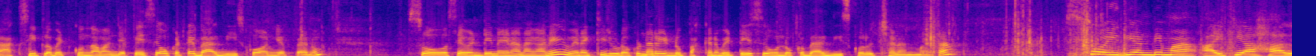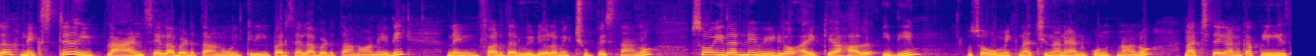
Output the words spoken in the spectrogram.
బ్యాక్ సీట్లో పెట్టుకుందాం అని చెప్పేసి ఒకటే బ్యాగ్ తీసుకో అని చెప్పాను. సో సెవెంటీ నైన్ అనగానే వెనక్కి చూడకుండా రెండు పక్కన పెట్టేసి ఓన్లీ ఒక బ్యాగ్ తీసుకొని వచ్చాడనమాట. సో ఇది అండి మా ఐకియా హాల్. నెక్స్ట్ ఈ ప్లాంట్స్ ఎలా పెడతాను ఈ క్రీపర్స్ ఎలా పెడతాను అనేది నేను ఫర్దర్ వీడియోలో మీకు చూపిస్తాను. సో ఇదండి వీడియో ఐకియా హాల్. ఇది సో మీకు నచ్చిందని అనుకుంటున్నాను. నచ్చితే కనుక ప్లీజ్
